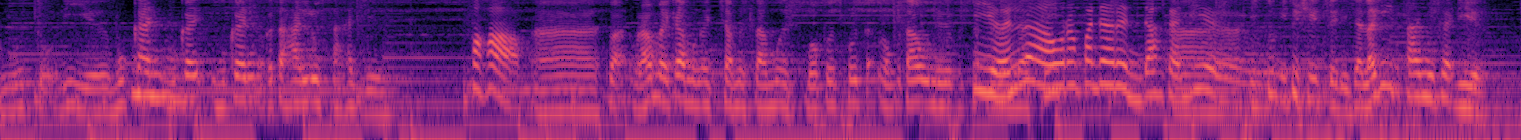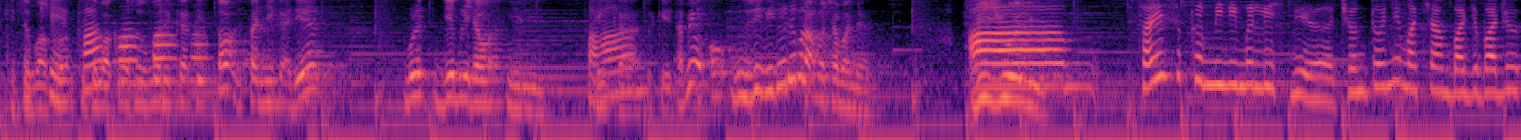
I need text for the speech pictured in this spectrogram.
mengutuk dia. Bukan hmm. bukan bukan kata halus sahaja. Faham. Uh, sebab ramai kan mengecam dia selama berapa, berapa tahun dia Iyalah orang pandang rendah kan uh, dia. Itu itu cerita dia. Jangan lagi tanya kat dia. Kita buat okay, kita buat crossover dekat faham. TikTok, kita tanya kat dia. Boleh dia boleh jawab sendiri. Faham. Okay. Tapi oh, muzik video dia pula macam mana? Visually. Um, saya suka minimalis dia. Contohnya macam baju-baju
